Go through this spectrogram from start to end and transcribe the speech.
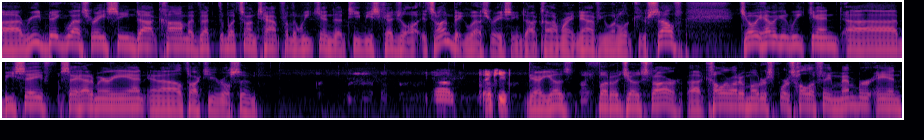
Uh, read BigWestRacing.com. I've got the, what's on tap for the weekend uh, TV schedule. It's on BigWestRacing.com right now if you want to look yourself. Joey, have a good weekend. Uh, be safe. Say hi to Marianne, and I'll talk to you real soon. Thank you. There he goes. Photo Joe Star, uh, Colorado Motorsports Hall of Fame member and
